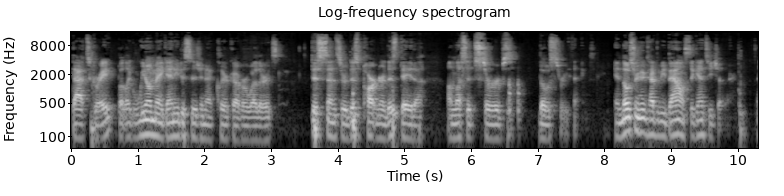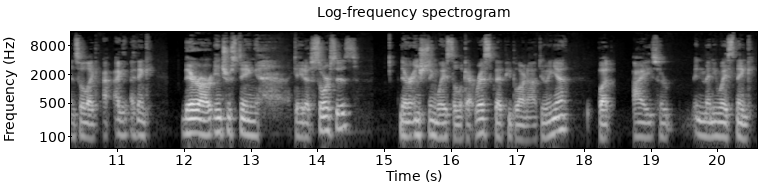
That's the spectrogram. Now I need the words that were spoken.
that's great. But like we don't make any decision at Clearcover whether it's this sensor, this partner, this data, unless it serves those three things. And those three things have to be balanced against each other. And so, like, I, I think there are interesting data sources. There are interesting ways to look at risk that people are not doing yet. But I sort of, in many ways, think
